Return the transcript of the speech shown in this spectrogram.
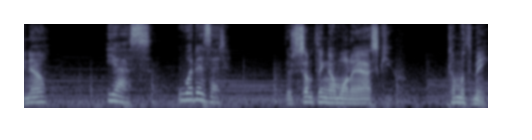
now? Yes. What is it? There's something I want to ask you. Come with me.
